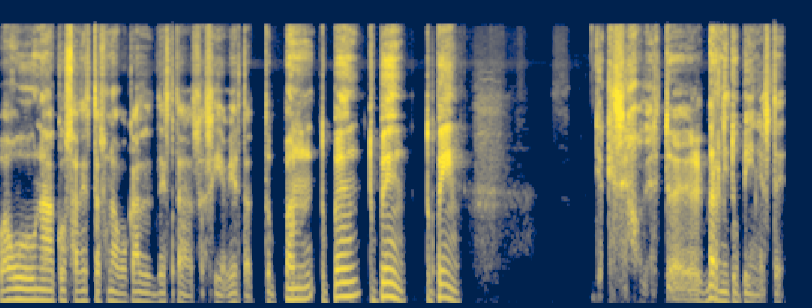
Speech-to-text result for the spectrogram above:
o hago una cosa de estas, una vocal de estas así abierta. Tupin, tupin, tupin, tupin. Yo qué sé, joder. El Bernie Tupin este.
